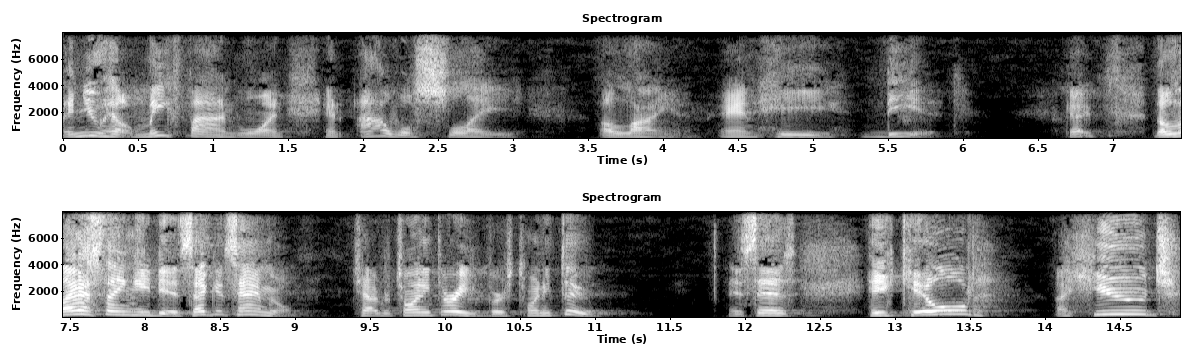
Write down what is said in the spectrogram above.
and you help me find one and I will slay a lion? And he did. Okay? The last thing he did, 2 Samuel chapter 23, verse 22. It says, he killed a huge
